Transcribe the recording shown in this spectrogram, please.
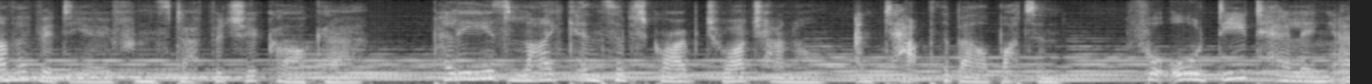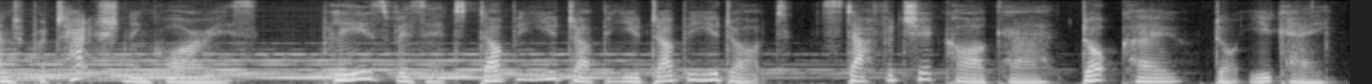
Another video from Staffordshire Car Care. Please like and subscribe to our channel and tap the bell button. For all detailing and protection inquiries, please visit www.staffordshirecarcare.co.uk.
